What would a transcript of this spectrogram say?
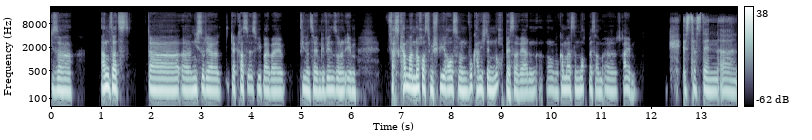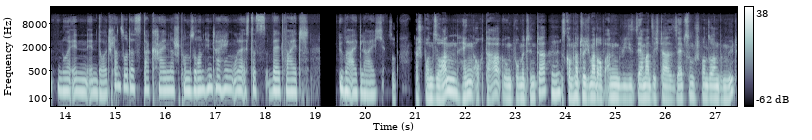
dieser Ansatz da äh, nicht so der, der krasse ist wie bei, bei finanziellem Gewinn, sondern eben, was kann man noch aus dem Spiel rausholen? Wo kann ich denn noch besser werden? Wo kann man das denn noch besser äh, treiben? Ist das denn äh, nur in, in Deutschland so, dass da keine Sponsoren hinterhängen oder ist das weltweit überall gleich? Ja, Sponsoren hängen auch da irgendwo mit hinter. Mhm. Es kommt natürlich immer darauf an, wie sehr man sich da selbst um Sponsoren bemüht.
